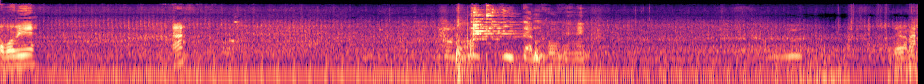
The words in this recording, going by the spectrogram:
ออกป่ะพี่ฮะดันเขาให้เจอกันนะ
